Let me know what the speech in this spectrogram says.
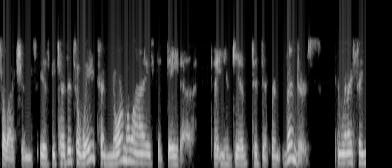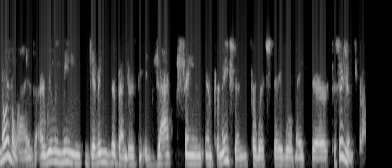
selections is because it's a way to normalize the data that you give to different vendors. And when I say normalize, I really mean giving the vendors the exact same information for which they will make their decisions from.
